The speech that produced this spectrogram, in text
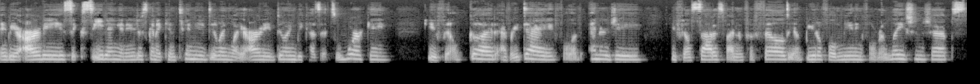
Maybe you're already succeeding and you're just going to continue doing what you're already doing because it's working. You feel good every day, full of energy. You feel satisfied and fulfilled. You have beautiful, meaningful relationships.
